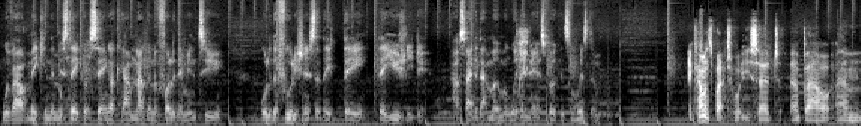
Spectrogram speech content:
without making the mistake of saying okay i'm not going to follow them into all of the foolishness that they they they usually do outside of that moment where they may have spoken some wisdom it comes back to what you said about um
